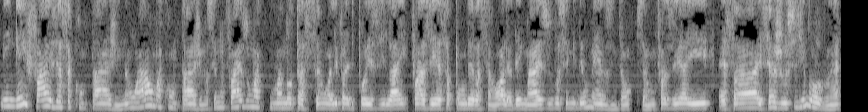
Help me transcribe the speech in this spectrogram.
Ninguém faz essa contagem, não há uma contagem, você não faz uma, uma anotação ali para depois ir lá e fazer essa ponderação. Olha, eu dei mais, você me deu menos, então precisamos fazer aí essa, esse ajuste de novo, né?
